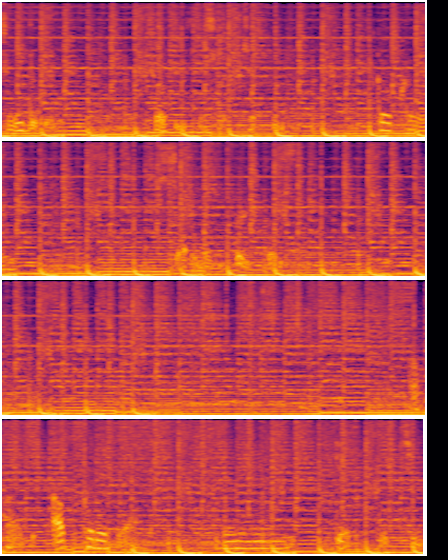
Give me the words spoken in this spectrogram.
Should we do? Trophies Go Curry. Starting in first place. I'll put it, I'll put it back to when we get the team.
